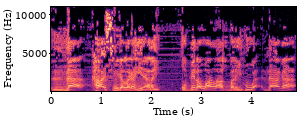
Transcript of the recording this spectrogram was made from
tha kaa ismiga laga yeelay qubila waa la aqbalay huwa thaaga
